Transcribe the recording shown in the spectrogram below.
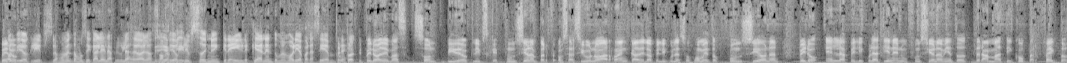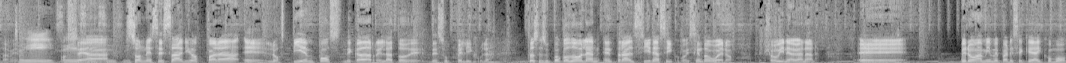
Pero- son videoclips. Los momentos musicales de las películas de Dolan son Videoclips. videoclips, son increíbles. Quedan en tu memoria para siempre. Total, pero además son videoclips que funcionan perfecto. O sea, si uno arranca de la película, esos momentos funcionan, pero en la película tienen un funcionamiento dramático perfecto también. Sí, sí, o sea, sí, sí, sí. son necesarios para eh, los tiempos de cada relato de, de sus películas. Entonces, un poco Dolan entra al cine así, como diciendo, bueno, yo vine a ganar. Eh, pero a mí me parece que hay como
